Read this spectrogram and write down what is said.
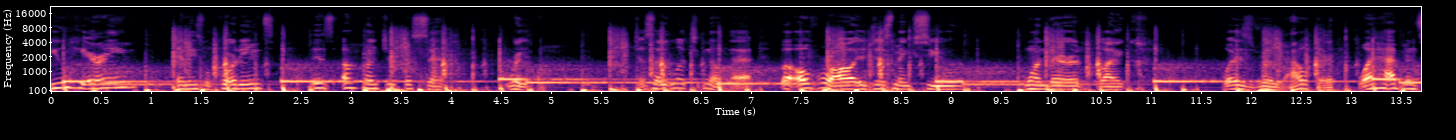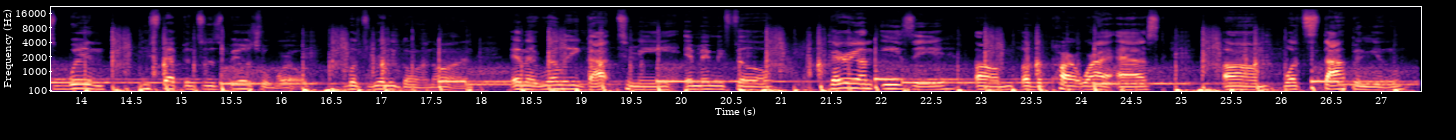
you hearing in these recordings is a hundred percent real. Just to let you know that. But overall, it just makes you wonder, like, what is really out there? What happens when you step into the spiritual world? What's really going on? And it really got to me. It made me feel very uneasy um, of the part where I asked, um, what's stopping you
